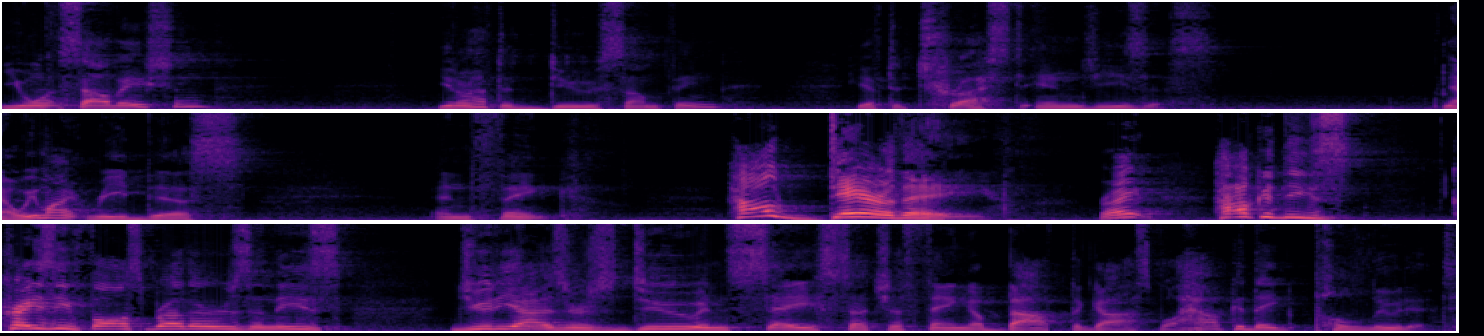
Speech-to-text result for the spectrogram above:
You want salvation? You don't have to do something. You have to trust in Jesus. Now, we might read this and think, how dare they? right? How could these crazy false brothers and these Judaizers do and say such a thing about the gospel? How could they pollute it?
